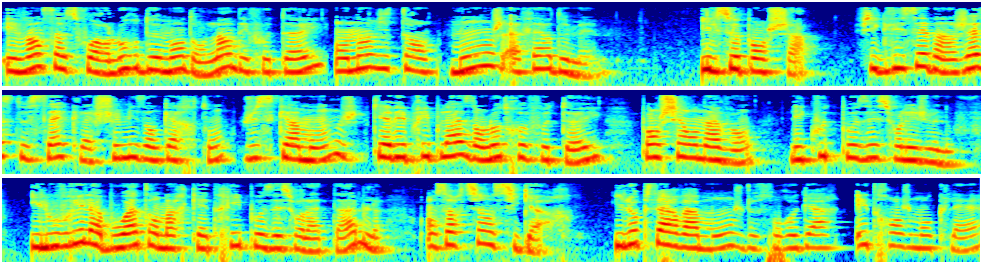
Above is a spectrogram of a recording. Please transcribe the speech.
et vint s'asseoir lourdement dans l'un des fauteuils en invitant Monge à faire de même. Il se pencha, fit glisser d'un geste sec la chemise en carton jusqu'à Monge, qui avait pris place dans l'autre fauteuil, penché en avant, les coudes posés sur les genoux. Il ouvrit la boîte en marqueterie posée sur la table, en sortit un cigare. Il observa Monge de son regard étrangement clair,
